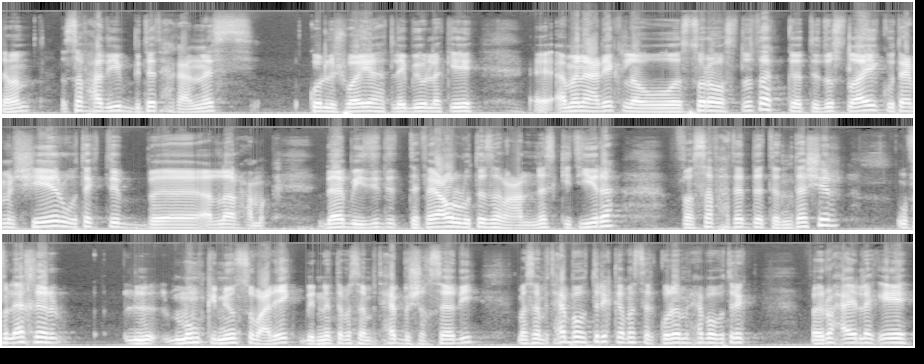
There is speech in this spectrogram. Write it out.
تمام؟ الصفحة دي بتضحك على الناس كل شوية هتلاقيه بيقول لك إيه آه، أمان عليك لو الصورة وصلتك تدوس like وتعمل share وتكتب آه، الله يرحمك. ده بيزيد التفاعل وتظهر عند ناس كتيرة فالصفحة تبدأ تنتشر وفي الآخر ممكن ينصب عليك بإن أنت مثلا بتحب الشخصية دي مثلا بتحب ابو تريكه مثلا كلنا بنحب ابو تريكه فيروح قايل لك إيه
